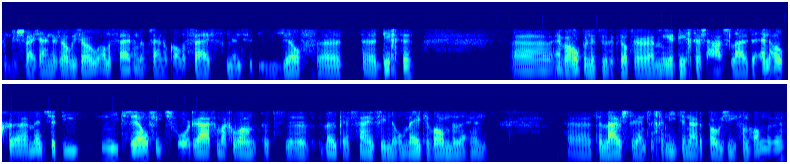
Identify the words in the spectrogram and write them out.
Dus wij zijn er sowieso alle vijf. En dat zijn ook alle vijf mensen die zelf uh, uh, dichten. en we hopen natuurlijk dat er meer dichters aansluiten. En ook mensen die niet zelf iets voordragen, maar gewoon het leuk en fijn vinden om mee te wandelen en te luisteren en te genieten naar de poëzie van anderen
